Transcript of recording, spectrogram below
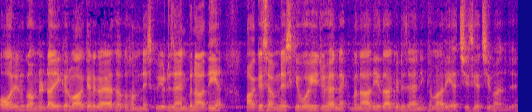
और इनको हमने डाई करवा के लगाया था तो हमने इसको ये डिज़ाइन बना दी है। आगे से हमने इसकी वही जो है नेक बना दी ताकि डिज़ाइनिंग हमारी अच्छी सी अच्छी बन जाए।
